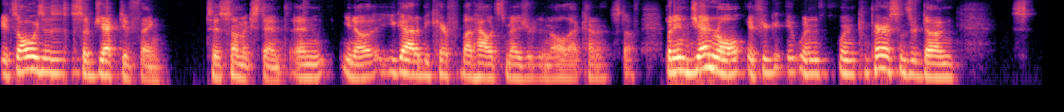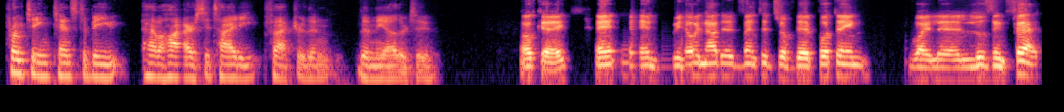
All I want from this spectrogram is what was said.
it's always a subjective thing to some extent. And you know you got to be careful about how it's measured and all that kind of stuff. But in general if you're when when comparisons are done protein tends to be have a higher satiety factor than than the other two. Okay. And, and we know another advantage of the protein while uh, losing fat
